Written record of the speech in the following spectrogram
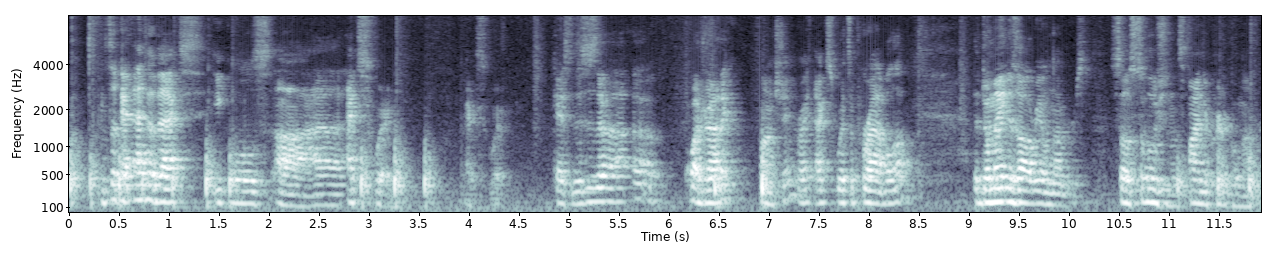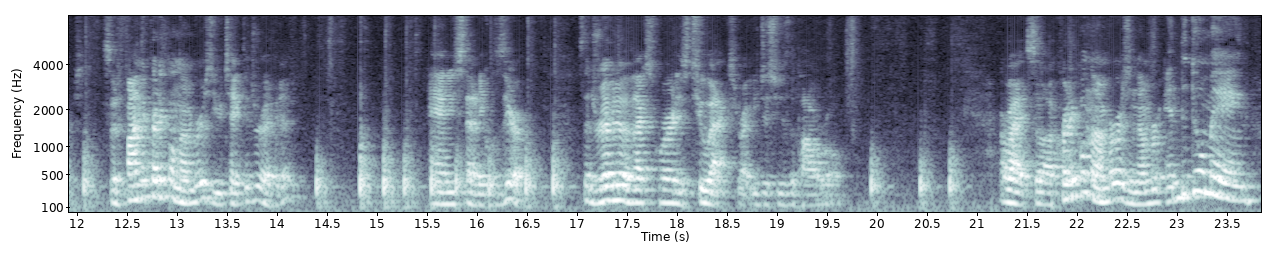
let's look at f of x equals uh, x squared. x squared. Okay, so this is a, a quadratic function, right? x squared's a parabola. The domain is all real numbers. So solution, let's find the critical numbers. So to find the critical numbers, you take the derivative and you set it equal to zero. So the derivative of x squared is 2x, right? You just use the power rule. All right, so a critical number is a number in the domain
